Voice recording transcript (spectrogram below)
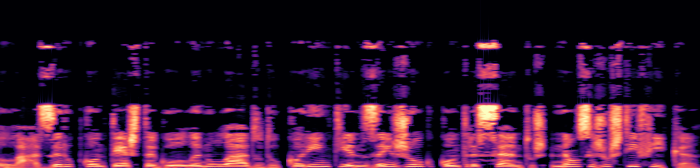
Lázaro contesta gol anulado do Corinthians em jogo contra Santos, não se justifica.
